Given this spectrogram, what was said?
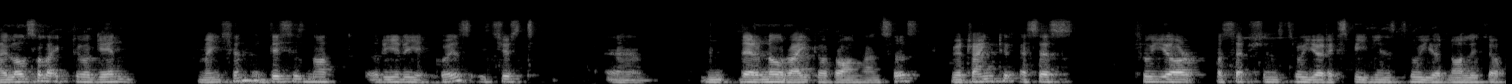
I'll also like to again mention that this is not really a quiz. It's just uh, there are no right or wrong answers. We're trying to assess through your perceptions, through your experience, through your knowledge of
